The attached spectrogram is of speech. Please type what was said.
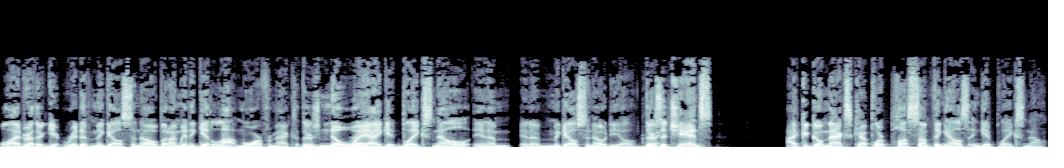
Well, I'd rather get rid of Miguel Sano, but I'm going to get a lot more from Max. There's no way I get Blake Snell in a in a Miguel Sano deal. There's a chance I could go Max Kepler plus something else and get Blake Snell.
